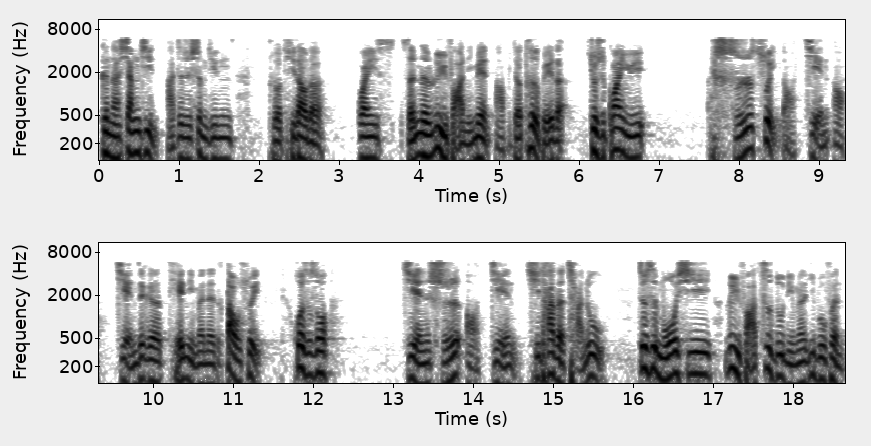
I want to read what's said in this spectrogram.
跟它相近啊。这是圣经所提到的关于神的律法里面啊比较特别的，就是关于。十岁啊，减啊，减这个田里面的这个稻穗，或者说减食啊，减其他的产物，这是摩西律法制度里面的一部分。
